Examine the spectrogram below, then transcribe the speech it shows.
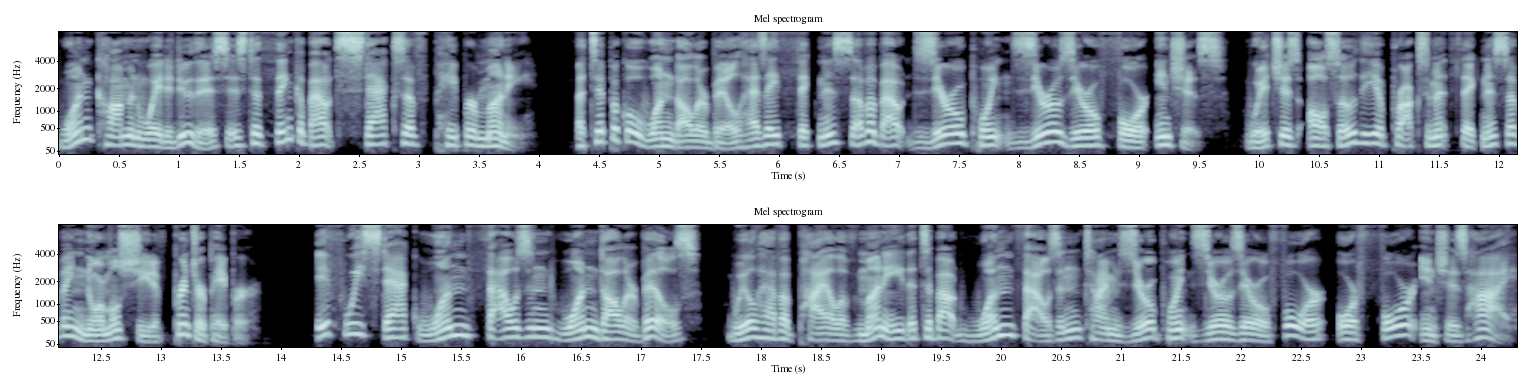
One common way to do this is to think about stacks of paper money. A typical $1 bill has a thickness of about 0.004 inches, which is also the approximate thickness of a normal sheet of printer paper. If we stack 1,000 $1 bills, we'll have a pile of money that's about 1,000 times 0.004 or 4 inches high.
